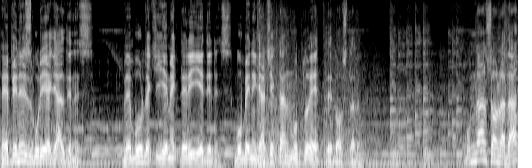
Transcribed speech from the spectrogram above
Hepiniz buraya geldiniz ve buradaki yemekleri yediniz. Bu beni gerçekten mutlu etti dostlarım. Bundan sonra da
